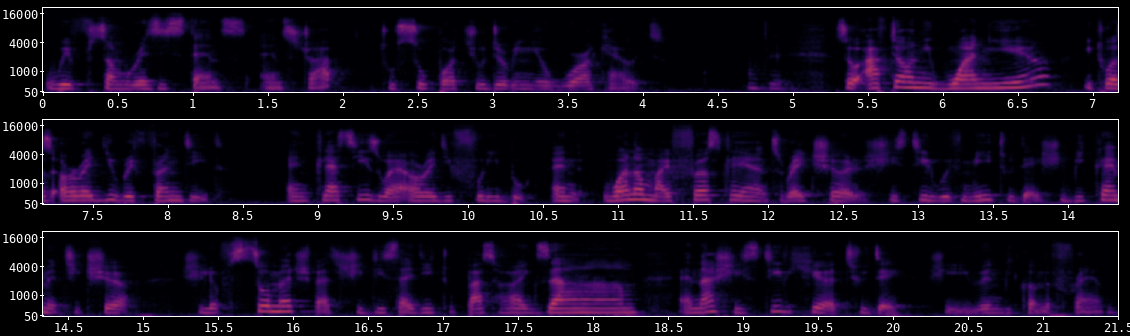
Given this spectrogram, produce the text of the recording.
with some resistance and strap to support you during your workout Okay. so after only one year, it was already refunded and classes were already fully booked. And one of my first clients, Rachel, she's still with me today. She became a teacher. She loved so much that she decided to pass her exam and now she's still here today. She even became a friend.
